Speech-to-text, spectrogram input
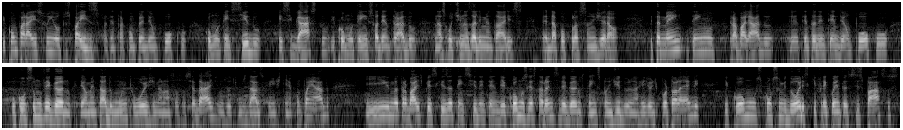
e comparar isso em outros países, para tentar compreender um pouco como tem sido esse gasto e como tem isso adentrado nas rotinas alimentares eh, da população em geral. E também tenho trabalhado eh, tentando entender um pouco o consumo vegano, que tem aumentado muito hoje na nossa sociedade, nos últimos dados que a gente tem acompanhado, e o meu trabalho de pesquisa tem sido entender como os restaurantes veganos têm expandido na região de Porto Alegre e como os consumidores que frequentam esses espaços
